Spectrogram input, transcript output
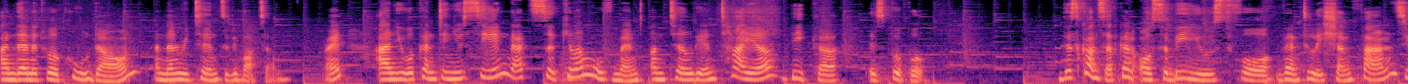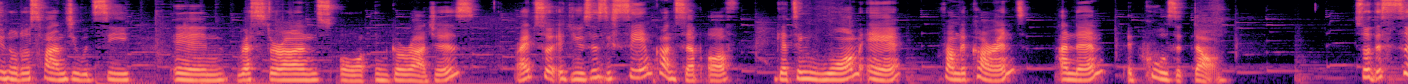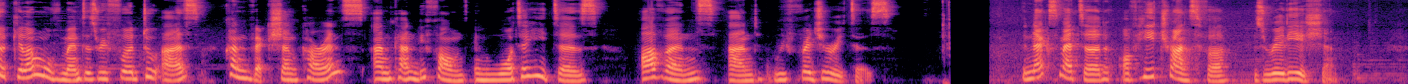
and then it will cool down and then return to the bottom, right? And you will continue seeing that circular movement until the entire beaker is purple. This concept can also be used for ventilation fans. You know those fans you would see in restaurants or in garages, right? So it uses the same concept of getting warm air from the current and then it cools it down. So this circular movement is referred to as convection currents and can be found in water heaters, ovens, and refrigerators. The next method of heat transfer is radiation.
